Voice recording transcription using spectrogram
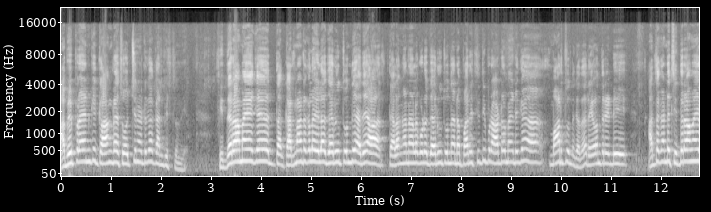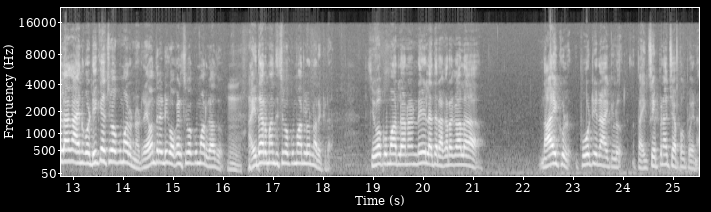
అభిప్రాయానికి కాంగ్రెస్ వచ్చినట్టుగా కనిపిస్తుంది. సిద్ధరామయ్యకే త- కర్ణాటకలో ఇలా జరుగుతుంది అదే తెలంగాణలో కూడా జరుగుతుంది అన్న పరిస్థితి ఇప్పుడు ఆటోమేటిక్గా మారుతుంది కదా. రేవంత్ రెడ్డి అంతకంటే సిద్ధరామయ్య లాగా ఆయనకు డీకే శివకుమార్ ఉన్నాడు. రేవంత్ రెడ్డికి ఒకటి శివకుమార్ కాదు. ఐదారు మంది శివకుమార్లు ఉన్నారు ఇక్కడ. శివకుమార్లు అనండి లేకపోతే రకరకాల నాయకులు పోటీ నాయకులు. పైకి చెప్పినా చెప్పకపోయినా.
